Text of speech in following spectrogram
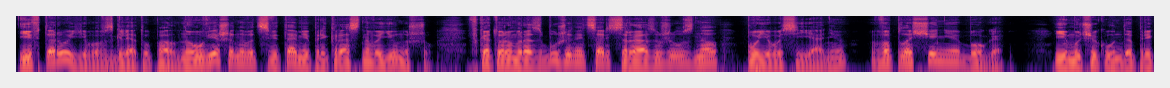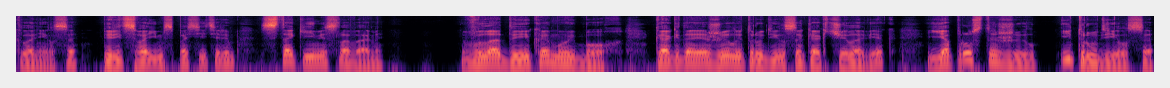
и второй его взгляд упал на увешанного цветами прекрасного юношу, в котором разбуженный царь сразу же узнал по его сиянию воплощение Бога. И Мучукунда преклонился перед своим спасителем с такими словами. «Владыка мой Бог, когда я жил и трудился как человек, я просто жил и трудился,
